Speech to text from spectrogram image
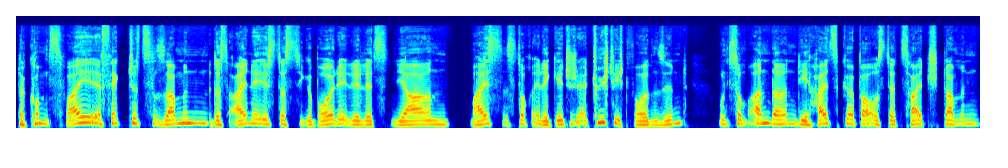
Da kommen zwei Effekte zusammen. Das eine ist, dass die Gebäude in den letzten Jahren meistens doch energetisch ertüchtigt worden sind und zum anderen die Heizkörper aus der Zeit stammen,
